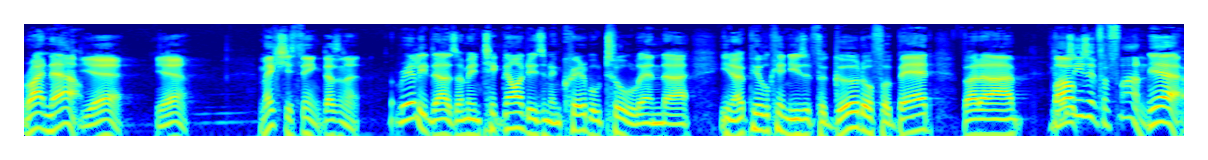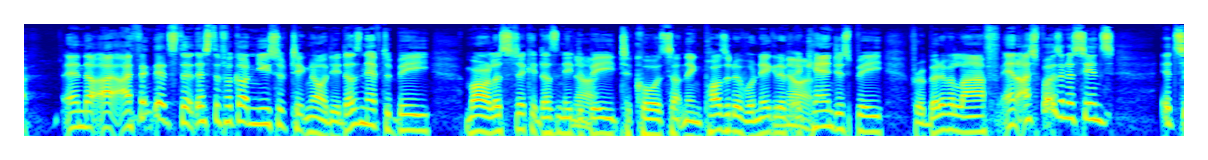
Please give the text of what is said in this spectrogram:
right now. Yeah. Yeah. Makes you think, doesn't it? It really does. I mean, technology is an incredible tool, and uh, you know, people can use it for good or for bad. But uh, well, use it for fun. yeah, and uh, I, I think that's the that's the forgotten use of technology. It doesn't have to be moralistic. It doesn't need to be to cause something positive or negative. No. It can just be for a bit of a laugh. And I suppose, in a sense. It's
